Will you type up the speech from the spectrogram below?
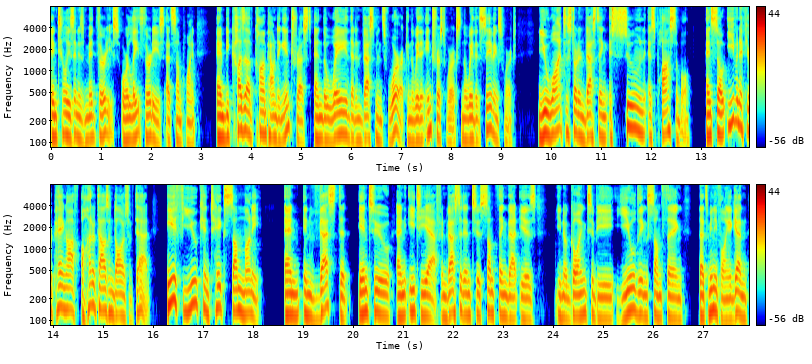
until he's in his mid 30s or late 30s at some point. And because of compounding interest and the way that investments work and the way that interest works and the way that savings works, you want to start investing as soon as possible And so even if you're paying off $100,000 of debt, if you can take some money and invest it into an ETF, invest it into something that is, you know, going to be yielding something that's meaningful. And again,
